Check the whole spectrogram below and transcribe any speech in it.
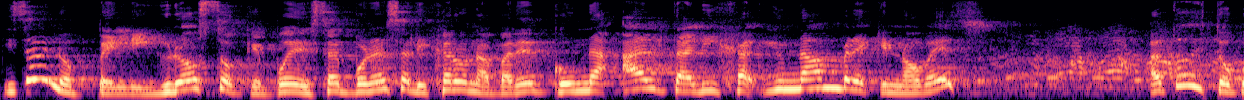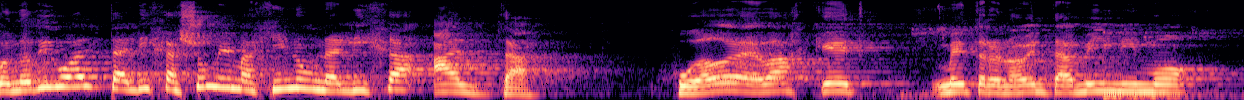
¿Y saben lo peligroso que puede ser ponerse a lijar una pared con una alta lija y un hambre que no ves? A todo esto, cuando digo alta lija, yo me imagino una lija alta. Jugadora de básquet, metro 90 mínimo.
